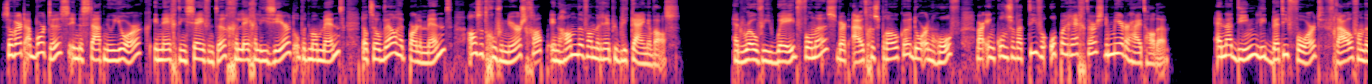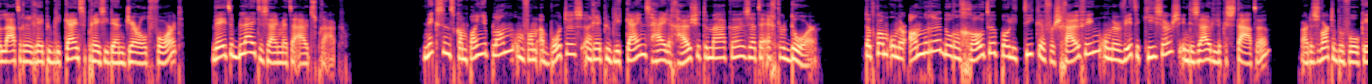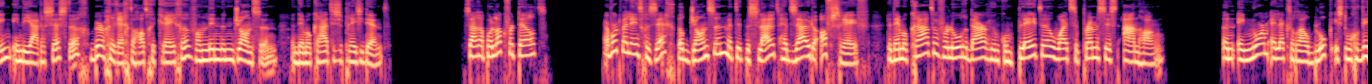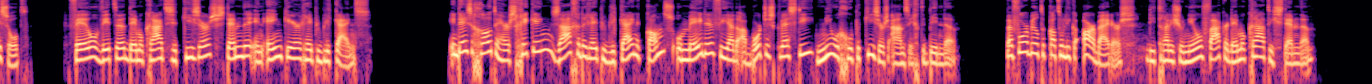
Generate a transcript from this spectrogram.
Zo werd abortus in de staat New York in 1970 gelegaliseerd op het moment dat zowel het parlement als het gouverneurschap in handen van de Republikeinen was. Het Roe v. Wade-vonnis werd uitgesproken door een hof waarin conservatieve opperrechters de meerderheid hadden. En nadien liet Betty Ford, vrouw van de latere Republikeinse president Gerald Ford, weten blij te zijn met de uitspraak. Nixons campagneplan om van abortus een republikeins heilig huisje te maken zette echter door. Dat kwam onder andere door een grote politieke verschuiving onder witte kiezers in de zuidelijke staten, waar de zwarte bevolking in de jaren 60 burgerrechten had gekregen van Lyndon Johnson, een democratische president. Sarah Polak vertelt: Er wordt wel eens gezegd dat Johnson met dit besluit het zuiden afschreef. De Democraten verloren daar hun complete white supremacist aanhang. Een enorm electoraal blok is toen gewisseld. Veel witte democratische kiezers stemden in één keer republikeins. In deze grote herschikking zagen de Republikeinen kans om mede via de abortuskwestie nieuwe groepen kiezers aan zich te binden. Bijvoorbeeld de katholieke arbeiders, die traditioneel vaker democratisch stemden.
